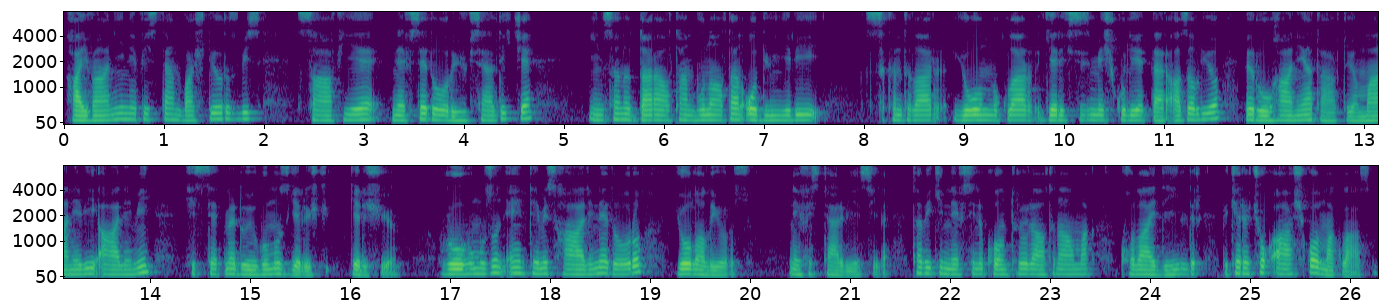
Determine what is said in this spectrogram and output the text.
Hayvani nefisten başlıyoruz biz. Safiye nefse doğru yükseldikçe insanı daraltan, bunaltan o dünyevi sıkıntılar, yoğunluklar, gereksiz meşguliyetler azalıyor ve ruhaniyat artıyor. Manevi alemi hissetme duygumuz geliş- gelişiyor. Ruhumuzun en temiz haline doğru yol alıyoruz nefis terbiyesiyle. Tabii ki nefsini kontrol altına almak kolay değildir. Bir kere çok aşık olmak lazım.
